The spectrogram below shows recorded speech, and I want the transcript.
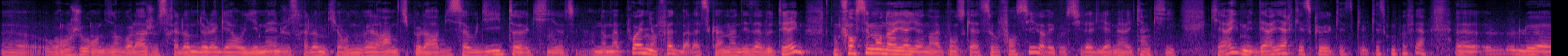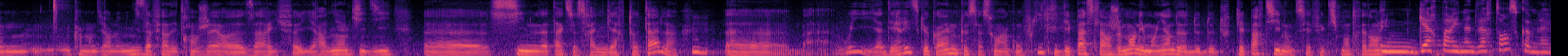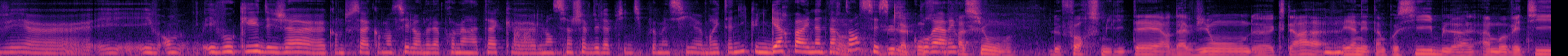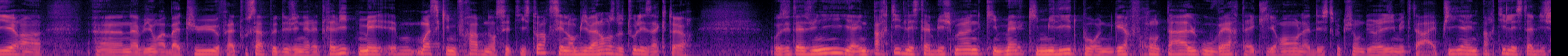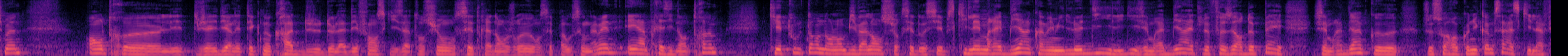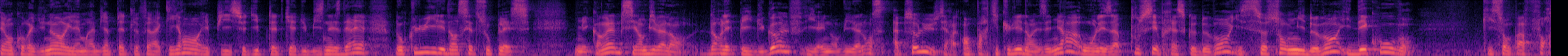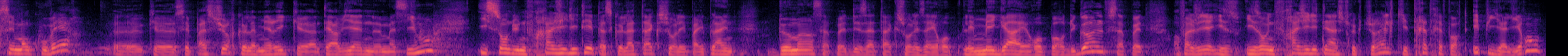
euh, au grand jour en disant voilà, je serai l'homme de la guerre au Yémen, je serai l'homme qui renouvellera un petit peu l'Arabie Saoudite, qui un homme à poigne en fait. Bah, là, c'est quand même un désaveu terrible. Donc forcément derrière, il y a une réponse qui est assez offensive, avec aussi l'allié américain qui, qui arrive. Mais derrière, qu'est-ce que qu'est-ce qu'on peut faire? Le comment dire, le ministre des Affaires étrangères Zarif iranien qui dit si nous attaquent, ce sera une guerre totale. Mmh. Bah, oui, il y a des risques quand même que ça soit un conflit qui dépasse largement les moyens de, toutes les parties. Donc c'est effectivement très dangereux. Une guerre par inadvertance, comme l'avait euh, évoqué déjà euh, quand tout ça a commencé lors de la première attaque, euh, l'ancien chef de la petite diplomatie britannique. Une guerre par inadvertance, c'est ce qui la pourrait arriver. De forces militaires, d'avions, etc. Mhm. Rien n'est impossible. Un, mauvais tir, un, un avion abattu, enfin tout ça peut dégénérer très vite. Mais moi, ce qui me frappe dans cette histoire, c'est l'ambivalence de tous les acteurs. Aux États-Unis, il y a une partie de l'establishment qui, qui, milite pour une guerre frontale ouverte avec l'Iran, la destruction du régime, etc. Et puis il y a une partie de l'establishment entre euh, les, j'allais dire, les technocrates de, la défense qui disent attention, c'est très dangereux, on ne sait pas où ça nous amène, et un président Trump qui est tout le temps dans l'ambivalence sur ces dossiers, parce qu'il aimerait bien quand même, il le dit, il dit j'aimerais bien être le faiseur de paix, j'aimerais bien que je sois reconnu comme ça. Ce qu'il a fait en Corée du Nord, il aimerait bien peut-être le faire avec l'Iran, et puis il se dit peut-être qu'il y a du business derrière. Donc lui, il est dans cette souplesse. Mais quand même, c'est ambivalent. Dans les pays du Golfe, il y a une ambivalence absolue, en particulier dans les Émirats, où on les a poussés presque devant, ils se sont mis devant, ils découvrent qui ne sont pas forcément couverts, euh, que c'est pas sûr que l'Amérique intervienne massivement. Ils sont d'une fragilité parce que l'attaque sur les pipelines, demain, ça peut être des attaques sur les, méga aéroports du Golfe, ça peut être. Enfin, je veux dire, ils, ont une fragilité structurelle qui est très très forte. Et puis il y a l'Iran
